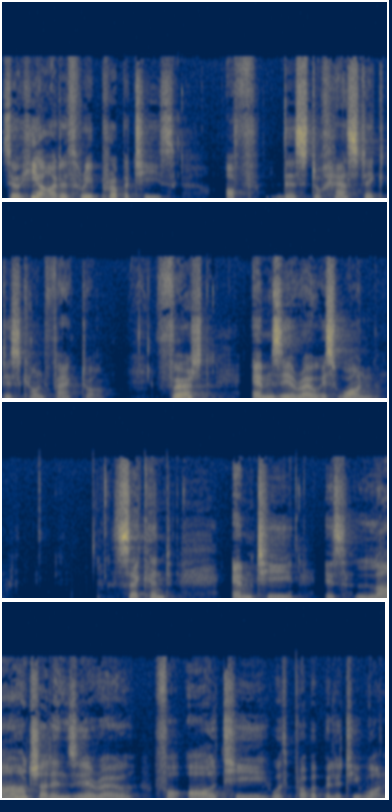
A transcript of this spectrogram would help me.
So here are the three properties of the stochastic discount factor. First, M0 is 1. Second, MT is larger than 0 for all t with probability 1.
